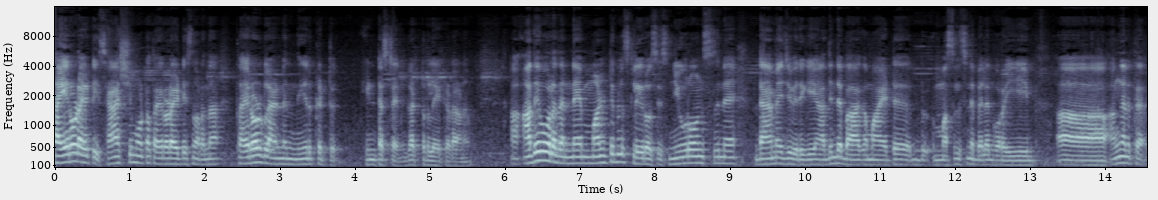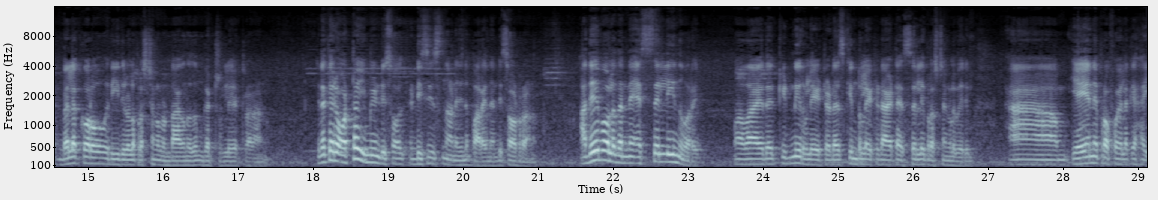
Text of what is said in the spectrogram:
തൈറോയിഡൈറ്റിസ് ഹാഷിമോട്ടോ തൈറോയിഡൈറ്റിസ് എന്ന് പറയുന്ന തൈറോയ്ഡ് ഗ്ലാൻഡിന്റെ നീർക്കെട്ട് ഇന്റസ്റ്റൈൻ ഗട്ട് റിലേറ്റഡ് ആണ്. അതേപോലെ തന്നെ മൾട്ടിപ്പിൾ സ്ക്ലീറോസിസ് ന്യൂറോൺസിന് ഡാമേജ് വരികയും അതിന്റെ ഭാഗമായിട്ട് മസിൽസിന്റെ ബലം കുറയുകയും അങ്ങനത്തെ ബലക്കുറവ് രീതിയിലുള്ള പ്രശ്നങ്ങൾ ഉണ്ടാകുന്നതും ഗട്ട് റിലേറ്റഡ് ആണ്. ഇതൊക്കെ ഒരു ഓട്ടോ ഇമ്മ്യൂൺ ഡിസോ ഡിസീസ് എന്നാണ് ഇതിന് പറയുന്നത് ഡിസോർഡറാണ് അതേപോലെ തന്നെ എസ് എൽ ഇ എന്ന് പറയും. അതായത് കിഡ്നി റിലേറ്റഡ് സ്കിൻ റിലേറ്റഡ് ആയിട്ട് എസ് എൽ ഇ പ്രശ്നങ്ങൾ വരും. എ എൻ എ പ്രൊഫൈലൊക്കെ ഹൈ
